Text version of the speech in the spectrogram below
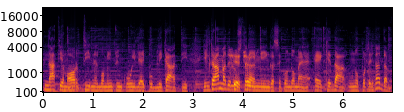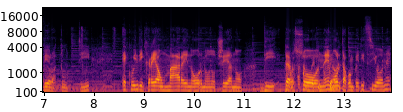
nati e morti nel momento in cui li hai pubblicati. Il dramma dello Sì, certo. streaming secondo me è che dà un'opportunità davvero a tutti e quindi crea un mare enorme, un oceano di persone, competizione. molta competizione,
